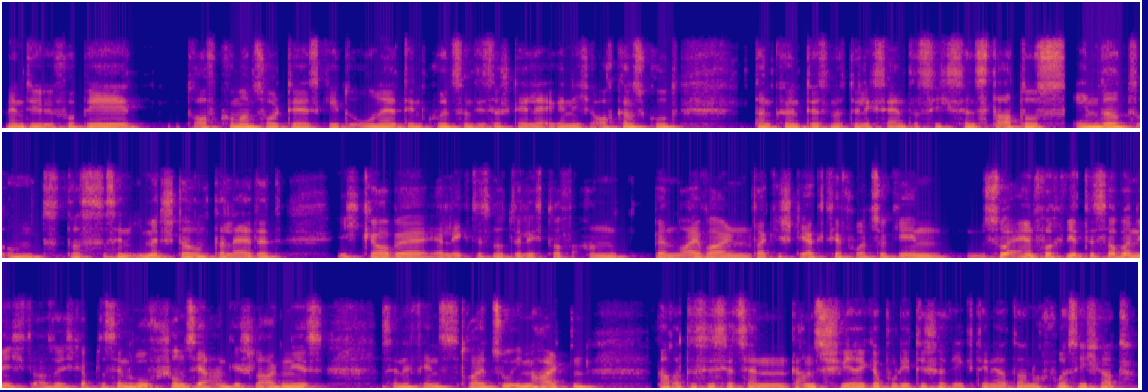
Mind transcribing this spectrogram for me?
wenn die ÖVP draufkommen sollte, es geht ohne den Kurz an dieser Stelle eigentlich auch ganz gut, dann könnte es natürlich sein, dass sich sein Status ändert und dass sein Image darunter leidet. Ich glaube, er legt es natürlich darauf an, bei Neuwahlen da gestärkt hervorzugehen. So einfach wird es aber nicht. Also ich glaube, dass sein Ruf schon sehr angeschlagen ist, seine Fans treu zu ihm halten. Aber das ist jetzt ein ganz schwieriger politischer Weg, den er da noch vor sich hat.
